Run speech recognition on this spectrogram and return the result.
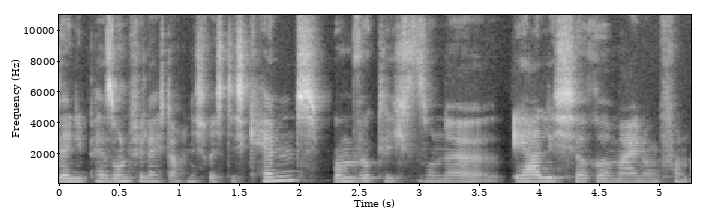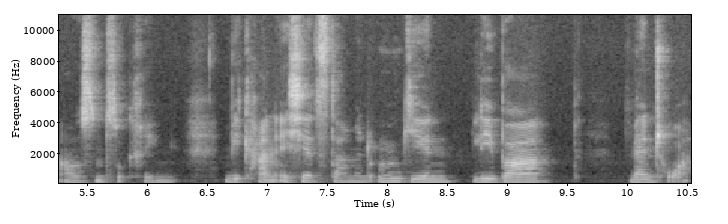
der die Person vielleicht auch nicht richtig kennt, um wirklich so eine ehrlichere Meinung von außen zu kriegen. Wie kann ich jetzt damit umgehen, lieber Mentor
